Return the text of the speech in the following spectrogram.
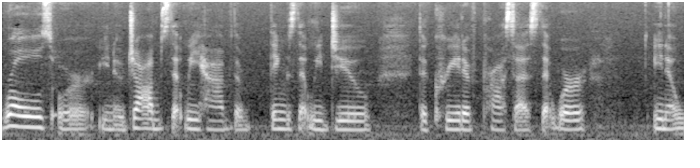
roles or you know jobs that we have, the things that we do, the creative process that we're you know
